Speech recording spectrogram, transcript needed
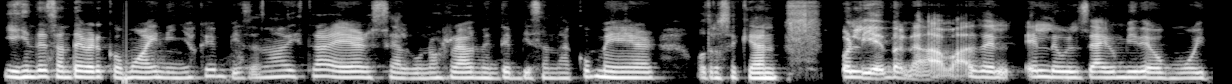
Y es interesante ver cómo hay niños que empiezan a distraerse, algunos realmente empiezan a comer, otros se quedan oliendo nada más el, el dulce. Hay un video muy,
